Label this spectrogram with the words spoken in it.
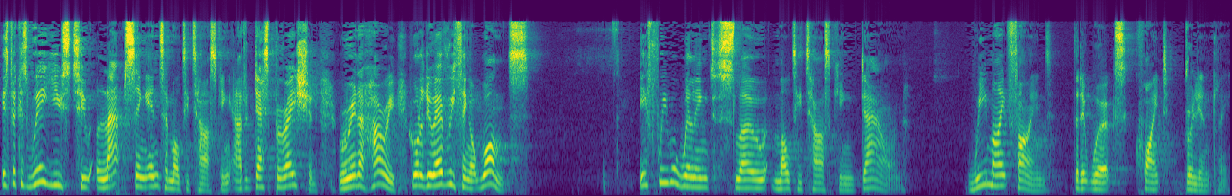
is because we're used to lapsing into multitasking out of desperation. We're in a hurry, we want to do everything at once. If we were willing to slow multitasking down, we might find that it works quite brilliantly.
